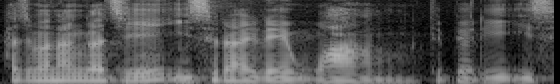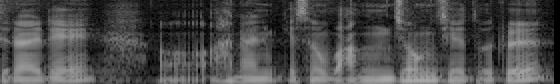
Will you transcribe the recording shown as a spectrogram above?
하지만 한 가지 이스라엘의 왕, 특별히 이스라엘의 어, 하나님께서 왕정 제도를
